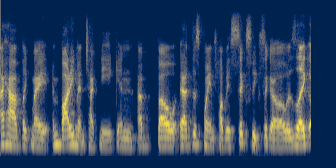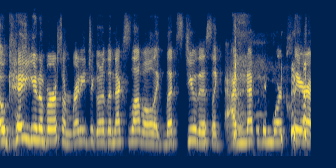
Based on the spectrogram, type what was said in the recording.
I have like my embodiment technique. And about at this point, it's probably six weeks ago, I was like, okay, universe, I'm ready to go to the next level. Like, let's do this. Like, I've never been more clear.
